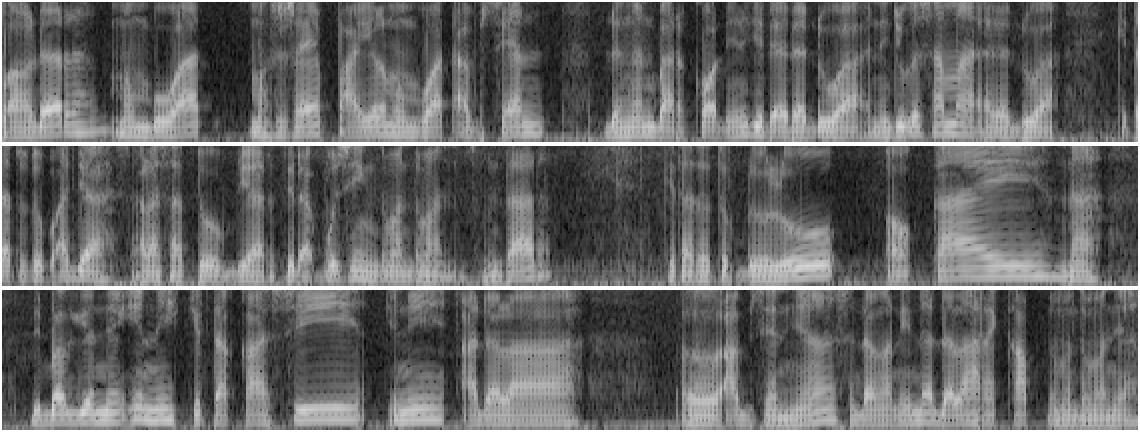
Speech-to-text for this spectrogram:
folder membuat maksud saya file membuat absen dengan barcode ini jadi ada dua ini juga sama ada dua kita tutup aja salah satu biar tidak pusing teman-teman sebentar kita tutup dulu oke okay. nah di bagian yang ini kita kasih ini adalah e, absennya sedangkan ini adalah rekap teman-teman ya.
